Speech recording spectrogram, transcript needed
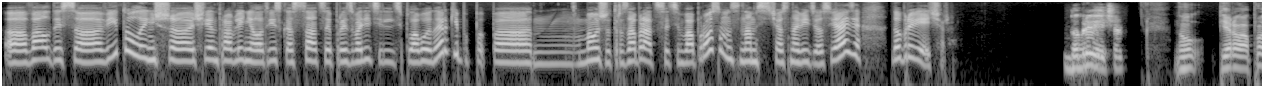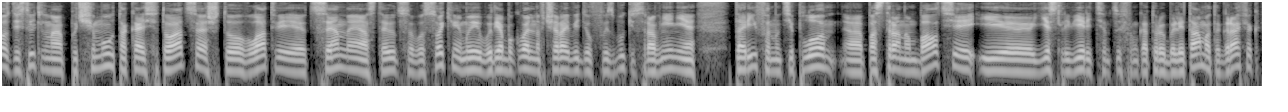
э, Валдис э, Витулинш, э, член правления Латвийской ассоциации производителей тепловой энергии, может разобраться с этим вопросом. С нами сейчас на видеосвязи. Добрый вечер. Добрый вечер. Ну, первый вопрос, действительно, почему такая ситуация, что в Латвии цены остаются высокими? Мы, вот я буквально вчера видел в Фейсбуке сравнение тарифа на тепло э, по странам Балтии, и если верить тем цифрам, которые были там, это график,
